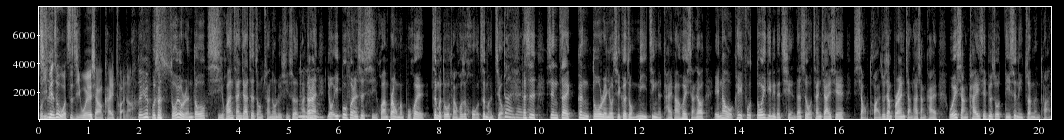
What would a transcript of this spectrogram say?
即便是我自己，我也想要开团啊。对，因为不是 所有人都喜欢参加这种传统旅行社的团，当然有一部分人是喜欢，不然我们不会这么多团或是活这么久。对对，对。但是现在更多人，尤其各种秘境的开发，会想要，诶，那我可以付多一点点的钱，但是我参加一些小团，就像 Brian 讲，他想开，我也想开一些，比如说迪士尼专门团，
